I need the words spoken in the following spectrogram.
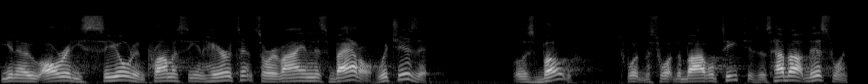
you know, already sealed and promised the inheritance, or am I in this battle? Which is it? Well, it's both. It's what, that's what the Bible teaches us. How about this one?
